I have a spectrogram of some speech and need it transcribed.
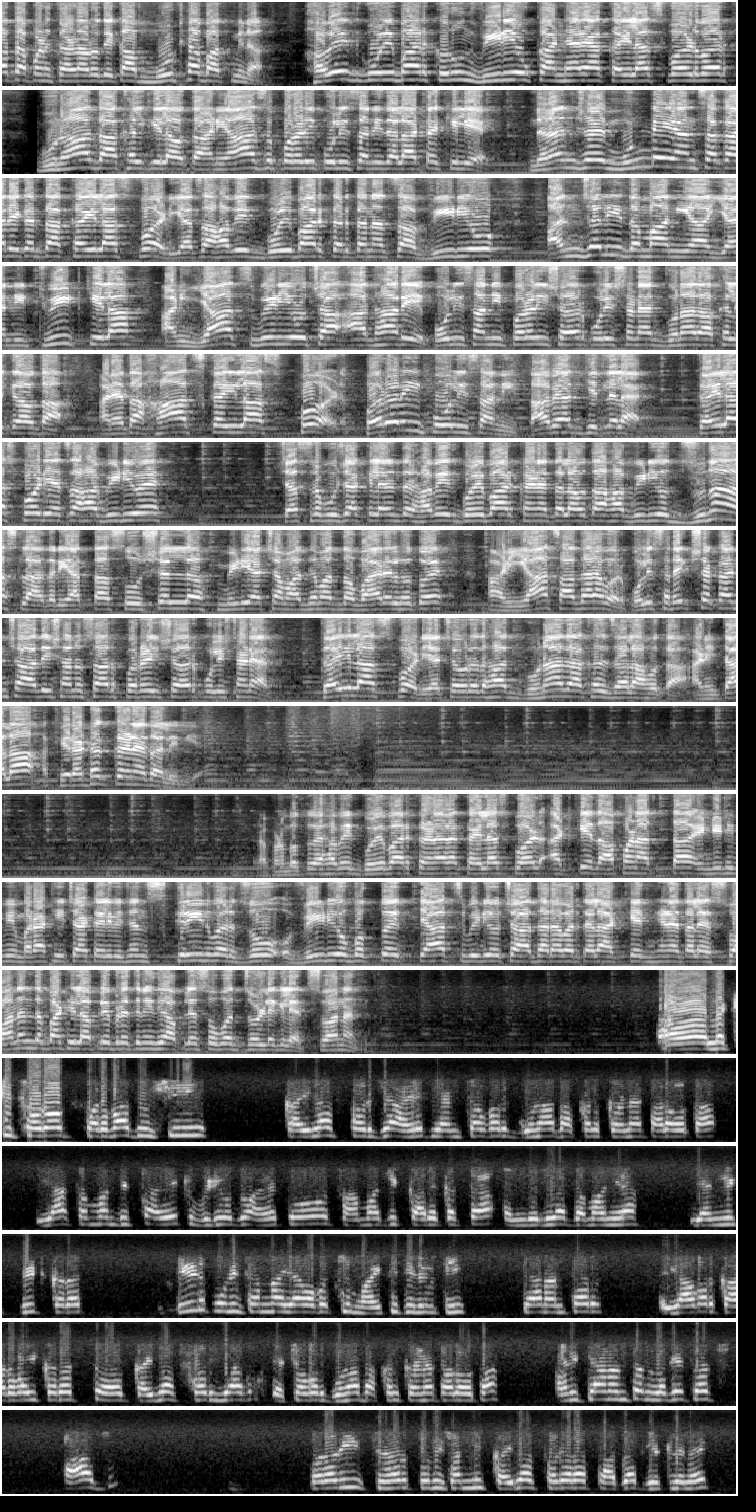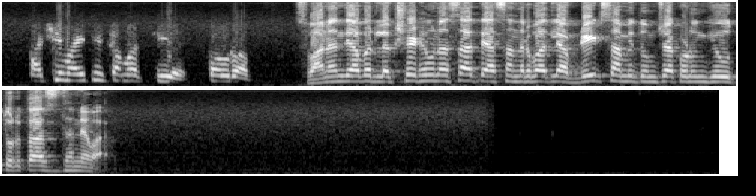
आता आपण करणार आहोत एका मोठ्या बातमीनं. हवेत गोळीबार करून व्हिडिओ काढणाऱ्या कैलास फडवर गुन्हा दाखल केला होता आणि आज परळी पोलिसांनी त्याला अटक केली आहे. धनंजय मुंडे यांचा कार्यकर्ता कैलास फड याचा हवेत गोळीबार करतानाचा व्हिडिओ अंजली दमानिया यांनी ट्विट केला आणि याच व्हिडिओच्या आधारे पोलिसांनी परळी शहर पोलीस ठाण्यात गुन्हा दाखल केला होता. आणि आता हाच कैलास फड परळी पोलिसांनी ताब्यात घेतलेला आहे. कैलास फड याचा हा व्हिडिओ आहे. शस्त्रपूजा केल्यानंतर हवेत गोळीबार करण्यात आला होता. हा व्हिडिओ जुना असला तरी आता सोशल मीडियाच्या माध्यमातून व्हायरल होतोय. आणि याच आधारावर पोलीस अधीक्षकांच्या आदेशानुसार परळी शहर पोलीस ठाण्यात कैलास फड याच्या विरोधात गुन्हा दाखल झाला होता आणि त्याला अखेर अटक करण्यात आलेली आहे. आपण बघतोय हवेत गोळीबार करणारा कैलास फड अटकेत. आपण आता एनडीटीव्ही मराठीच्या टेलिव्हिजन स्क्रीनवर जो व्हिडिओ बघतोय त्याच व्हिडिओच्या आधारावर त्याला अटकेत घेण्यात आलाय. स्वानंद पाटील आपले प्रतिनिधी आपल्यासोबत जोडले गेले आहेत स्वानंद नक्कीच स्वरूप परवा दिवशी कैलास फड जे आहेत यांच्यावर गुन्हा दाखल करण्यात आला होता. या संबंधीचा एक व्हिडिओ जो आहे तो सामाजिक कार्यकर्त्या अंजलिया दमानिया यांनी ट्विट करत दीड पोलिसांना याबाबतची माहिती दिली होती. त्यानंतर यावर कारवाई करत कैलास फड या याच्यावर गुन्हा दाखल करण्यात आला होता. आणि त्यानंतर लगेचच आज परळी शहर पोलिसांनी कैलास फड याला ताब्यात घेतलेलं आहे अशी माहिती समजतीये. सौरभ. स्वानंद यावर लक्ष ठेवून असा त्या संदर्भातले अपडेट्स आम्ही तुमच्याकडून घेऊ. तुर्तास धन्यवाद.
